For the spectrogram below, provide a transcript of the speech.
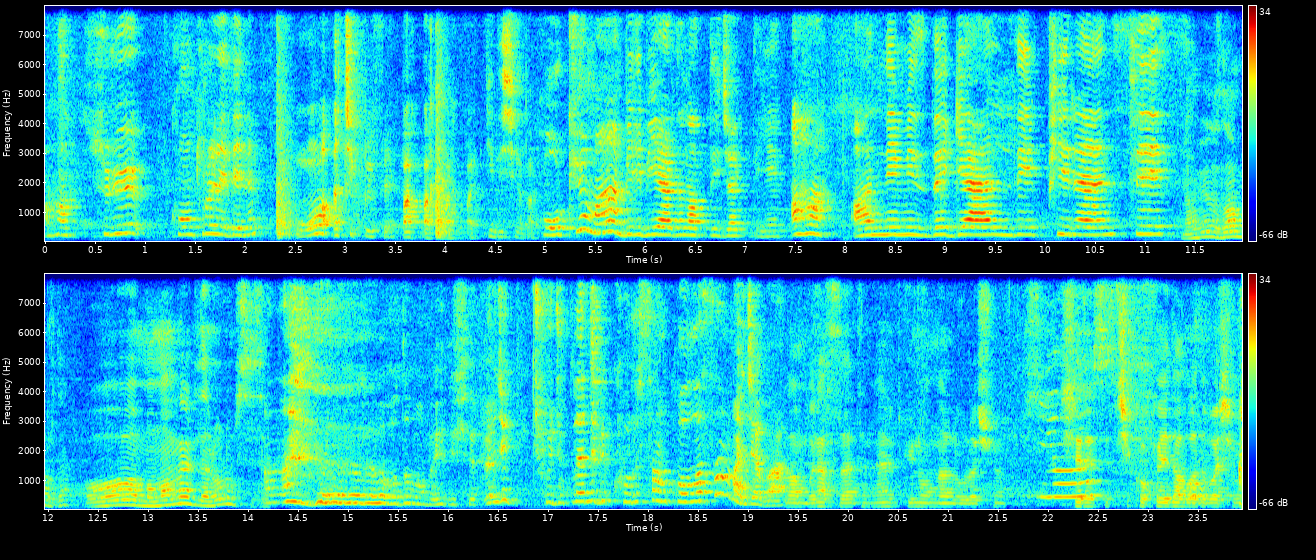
Aha sürüyü kontrol edelim. Oo açık büfe. Bak bak bak bak gidişe bak. Korkuyorum ha biri bir yerden atlayacak diye. Aha annemiz de geldi prenses. Ne yapıyorsunuz lan burada? Oo mamam verdiler oğlum size. o da mamaya düştü. Önce çocuklarını bir korusam kollasam mı acaba? Lan bırak zaten her gün onlarla uğraşıyorum. Şerefsiz çiko peydahladı başımı.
